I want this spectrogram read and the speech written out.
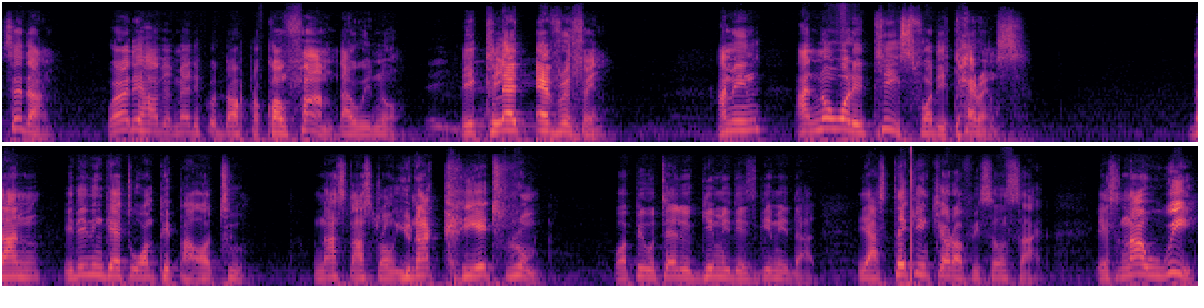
Sit down. We already have a medical doctor. Confirm that we know. He cleared everything. I mean, I know what it is for the parents. Then he didn't get one paper or two. Not start strong. You not create room. Or people tell you, give me this, give me that. He has taken care of his own side. It's now we,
